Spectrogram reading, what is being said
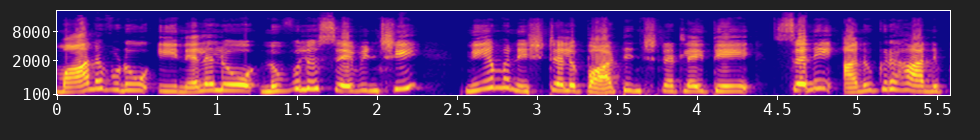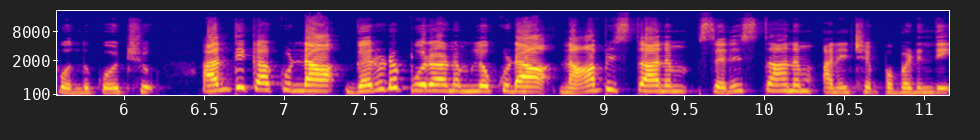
మానవుడు ఈ నెలలో నువ్వులు సేవించి నియమనిష్టలు పాటించినట్లయితే శని అనుగ్రహాన్ని పొందుకోవచ్చు. అంతేకాకుండా గరుడ పురాణంలో కూడా నాభిస్థానం శనిస్థానం అని చెప్పబడింది.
